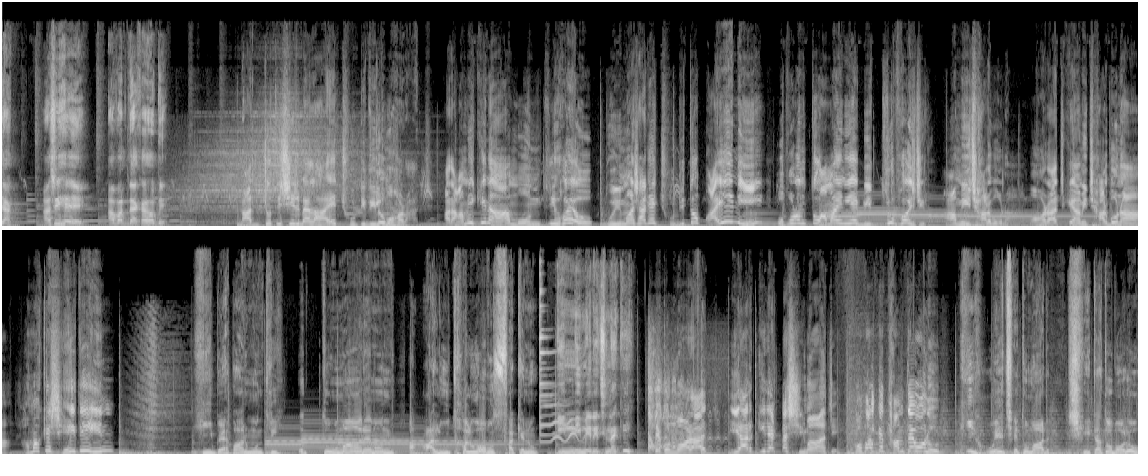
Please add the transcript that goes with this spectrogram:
যাক আসি হে আবার দেখা হবে। রাজ্যতীষীর বেলায় ছুটি দিল মহারাজ। আর আমি কিনা মন্ত্রী হয়েও দুই মাস আগে ছুটি তো পাইনি উপরন্তু আমায় নিয়ে বিদ্রুপ হয়েছিল। আমি ছাড়বো না মহারাজকে আমি ছাড়বো না। আমাকে সেই দিন কি ব্যাপার মন্ত্রী? তোমার এমন আলু থালু অবস্থা কেন? গিন্নি মেরেছে নাকি? দেখুন মহারাজ ইয়ার ইয়ার্কির একটা সীমা আছে। গোপালকে থামতে বলুন। কি হয়েছে তোমার? সেটা তো বলো।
